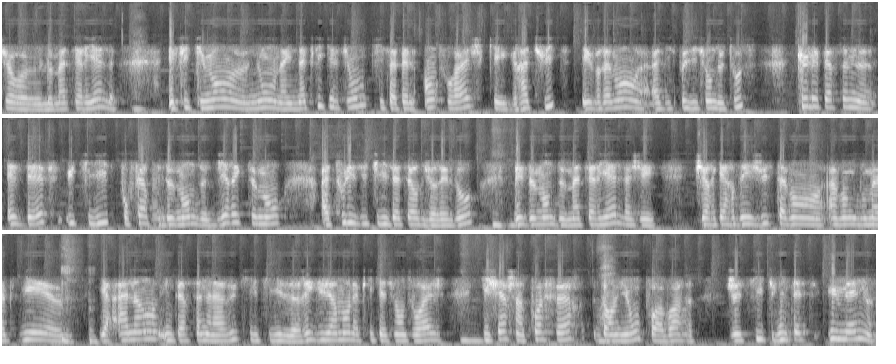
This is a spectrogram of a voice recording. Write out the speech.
sur euh, le matériel. Effectivement, euh, nous, on a une application qui s'appelle Entourage, qui est gratuite et vraiment à disposition de tous, que les personnes SDF utilisent pour faire des demandes directement à tous les utilisateurs du réseau, Mhm. des demandes de matériel. Là, j'ai j'ai regardé juste avant, avant que vous m'appeliez, euh, il y a Alain, une personne à la rue qui utilise régulièrement l'application Entourage, Mhm. qui cherche un coiffeur dans Lyon pour avoir, je cite, une tête humaine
